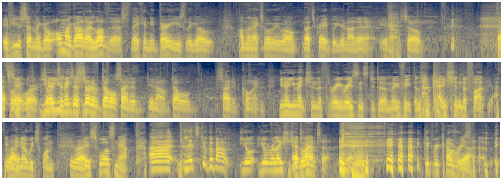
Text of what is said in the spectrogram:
if you suddenly go, "Oh my God, I love this," they can very easily go on the next movie. Well, that's great, but you're not in it, you know. So that's the So way it works. you so know, it's you a- mentioned- just sort of double-sided, you know, double-sided coin. You know, you mentioned the three reasons to do a movie: the location, the fun. I think we know which one right. this was now. Uh, let's talk about your your relationship. with- Atlanta. Yeah. Good recovery, Yeah. Stanley.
